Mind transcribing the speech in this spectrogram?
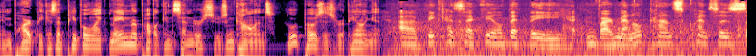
in part because of people like Maine Republican Senator Susan Collins, who opposes repealing it. Uh, because I feel that the environmental consequences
